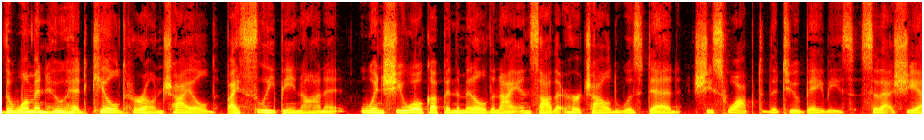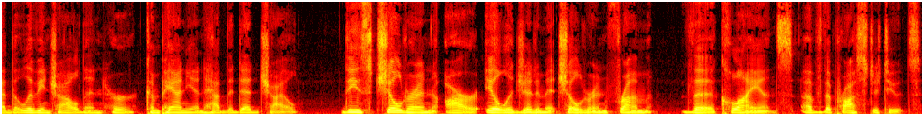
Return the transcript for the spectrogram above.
the woman who had killed her own child by sleeping on it, when she woke up in the middle of the night and saw that her child was dead, she swapped the two babies so that she had the living child and her companion had the dead child. These children are illegitimate children from the clients of the prostitutes.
